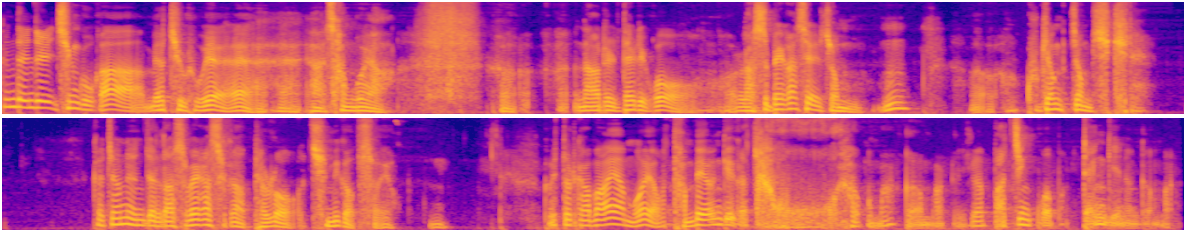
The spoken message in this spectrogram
근데 이제 이 친구가 며칠 후에 상고야 그, 나를 데리고 라스베가스에 좀 음? 어, 구경 좀 시키래. 그 저는 이제 라스베가스가 별로 취미가 없어요. 음. 거기 들어가봐야 뭐요? 담배 연기가 쫙 하고 막, 그 막, 이거 빠찡고 막 땡기는 거 막,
